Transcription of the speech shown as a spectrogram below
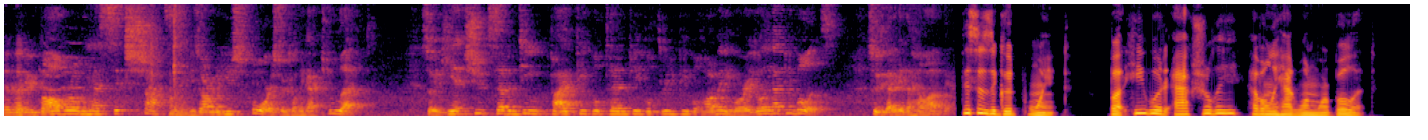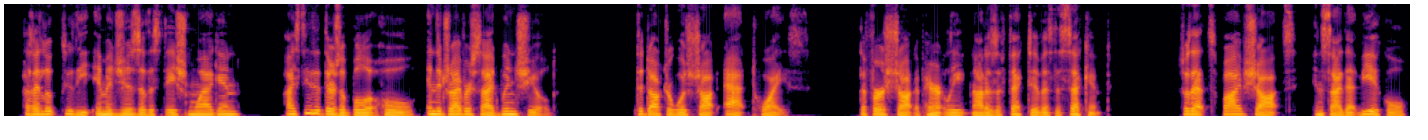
and the the- revolver only has six shots in it. He's already used four, so he's only got two left. So he can't shoot 17, five people, 10 people, three people, how many more? He's only got two bullets. So he's got to get the hell out of there. This is a good point, but he would actually have only had one more bullet. As I look through the images of the station wagon, I see that there's a bullet hole in the driver's side windshield. The doctor was shot at twice. The first shot apparently not as effective as the second. So that's five shots inside that vehicle,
